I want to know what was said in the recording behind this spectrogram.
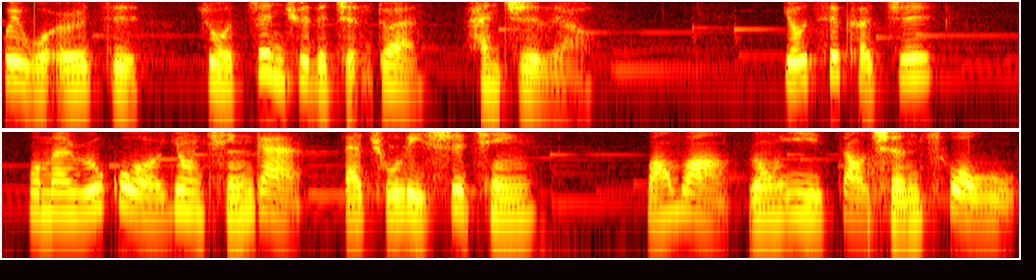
为我儿子做正确的诊断和治疗。由此可知，我们如果用情感来处理事情，往往容易造成错误。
